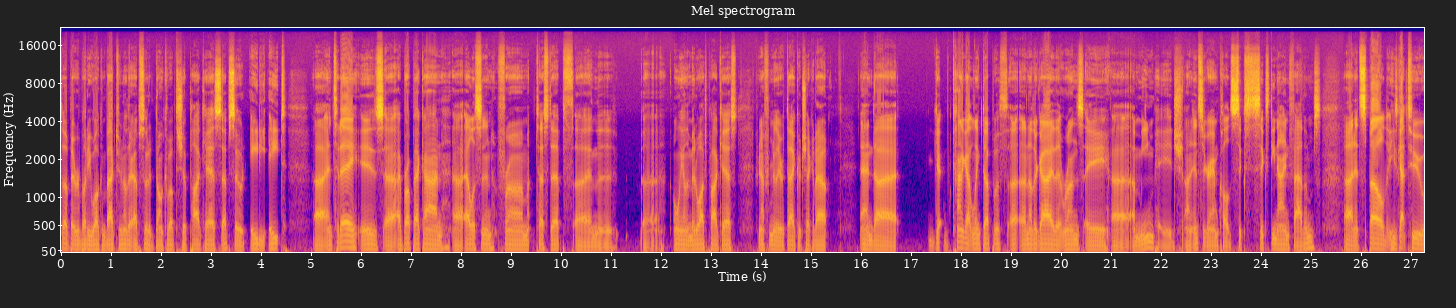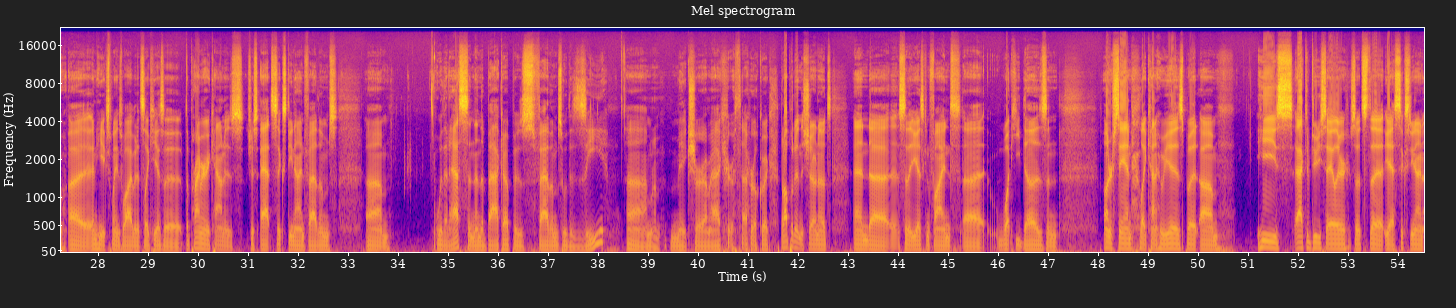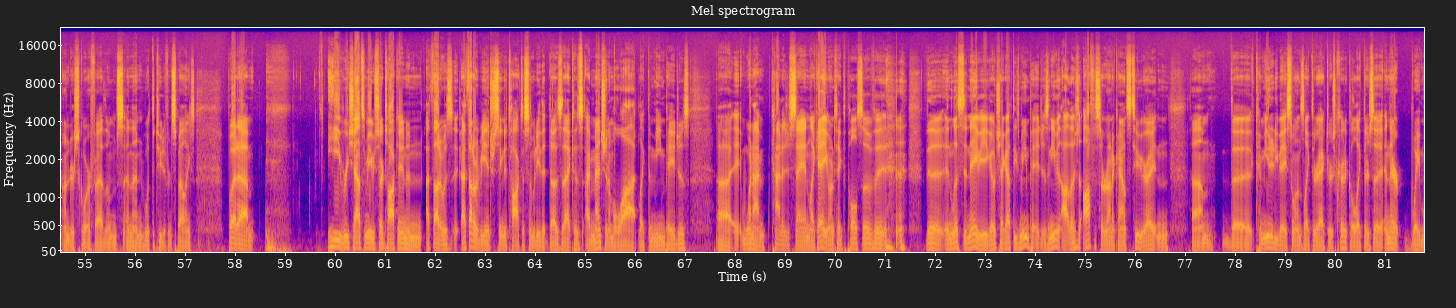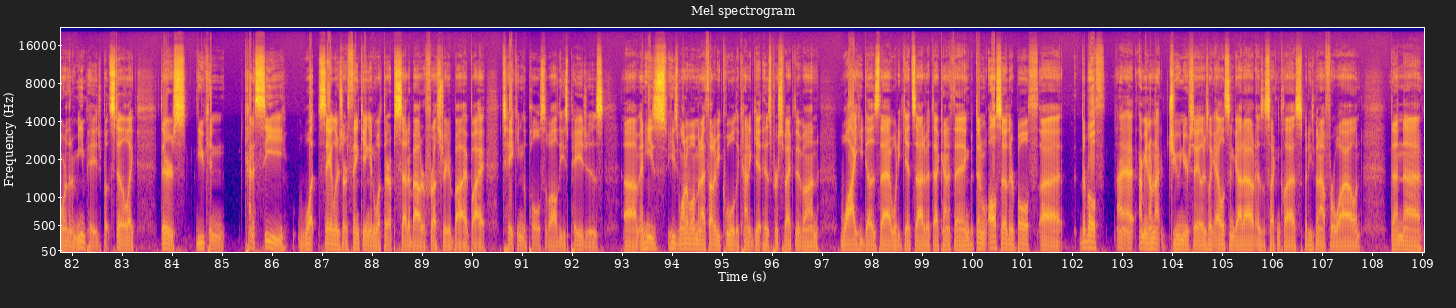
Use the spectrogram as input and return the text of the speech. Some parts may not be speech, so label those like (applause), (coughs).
What's up, everybody? Welcome back to another episode of Don't Give Up the Ship podcast, episode 88. Uh, and today is uh, I brought back on uh, Ellison from Test Depth uh, and the uh, Only on the Midwatch podcast. If you're not familiar with that, go check it out. And uh, kind of got linked up with uh, another guy that runs a uh, a meme page on Instagram called Six Sixty Nine Fathoms, uh, and it's spelled. He's got two, uh, and he explains why. But it's like he has a the primary account is just at sixty nine fathoms. Um, with an S, and then the backup is Fathoms with a Z. Uh, I'm gonna make sure I'm (laughs) accurate with that real quick, but I'll put it in the show notes, and uh, so that you guys can find uh, what he does and understand like kind of who he is. But um, he's active duty sailor, so it's the yeah 69 underscore fathoms, and then with the two different spellings. But um, (clears throat) he reached out to me. We started talking, and I thought it was I thought it would be interesting to talk to somebody that does that because I mention him a lot, like the meme pages. Uh, when I'm kind of just saying like, hey, you want to take the pulse of the (laughs) the enlisted Navy? Go check out these meme pages, and even uh, there's officer run accounts too, right? And um, the community based ones like the reactor is critical. Like there's a and they're way more than a meme page, but still like there's you can kind of see what sailors are thinking and what they're upset about or frustrated by by taking the pulse of all these pages. Um, and he's he's one of them, and I thought it'd be cool to kind of get his perspective on why he does that, what he gets out of it, that kind of thing. But then also they're both uh, they're both. I, I mean, I'm not junior sailors. Like Ellison got out as a second class, but he's been out for a while, and then uh,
